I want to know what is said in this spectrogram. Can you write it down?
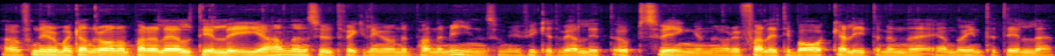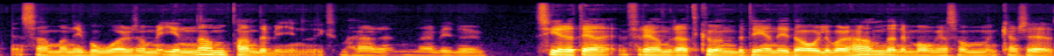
Jag funderar om man kan dra någon parallell till e-handelns utveckling under pandemin som ju fick ett väldigt uppsving. Nu har det fallit tillbaka lite men ändå inte till samma nivåer som innan pandemin. Liksom här när vi nu ser ett förändrat kundbeteende i dagligvaruhandeln. Det är många som kanske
